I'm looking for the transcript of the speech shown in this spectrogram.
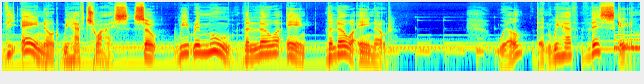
The A note we have twice, so we remove the lower A, the lower A note. Well, then we have this scale.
